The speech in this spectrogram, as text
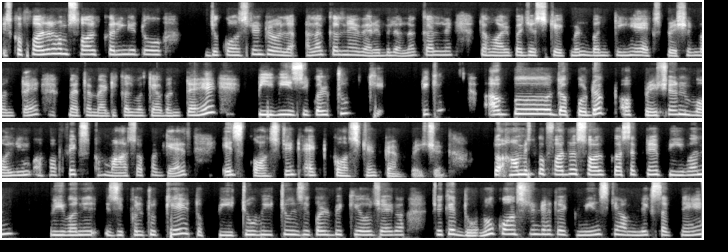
اس کو فردر ہم سالو کریں گے تو جو کانسٹنٹ الگ کر لیں ویریبل الگ کر لیں۔ تو ہمارے پاس جو اسٹیٹمنٹ بنتی ہے ایکسپریشن بنتا ہے میتھمیٹیکل وہ کیا بنتا ہے؟ پی وی از اکول ٹو کے ٹھیک ہے؟ اب the product of pressure volume of a fix mass of a gas is constant at constant temperature تو ہم اس کو فردر سالو کر سکتے ہیں P one V one is equal to K تو P two V two is equal بھی کے ہو جائے گا۔ کیونکہ دونوں کانسٹنٹ ہے تو اٹ مینس کہ ہم لکھ سکتے ہیں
